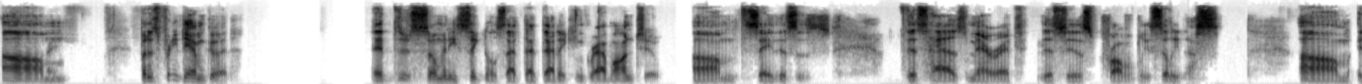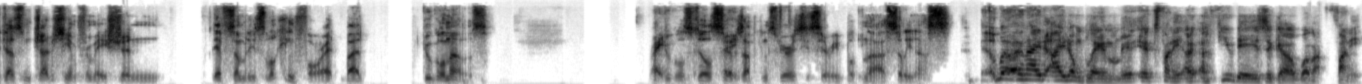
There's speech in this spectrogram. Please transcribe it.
Um, right. But it's pretty damn good. And there's so many signals that that that it can grab onto um, to say this is this has merit. This is probably silliness. Um, it doesn't judge the information if somebody's looking for it, but Google knows. Right. Google still serves up conspiracy theory but uh, silliness. Well, and I, I don't blame them. It, it's funny. A, a, few days ago, well, not funny,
